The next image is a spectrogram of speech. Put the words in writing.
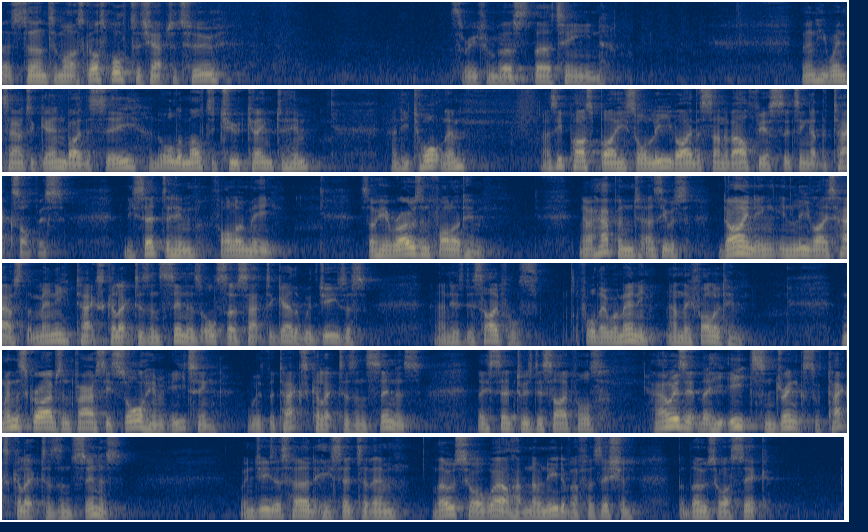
Let's turn to Mark's Gospel to chapter 2. Let's read from verse 13. Then he went out again by the sea, and all the multitude came to him, and he taught them. As he passed by, he saw Levi, the son of Alphaeus, sitting at the tax office, and he said to him, Follow me. So he arose and followed him. Now it happened, as he was dining in Levi's house, that many tax collectors and sinners also sat together with Jesus and his disciples, for there were many, and they followed him. And when the scribes and Pharisees saw him eating with the tax collectors and sinners, they said to his disciples, How is it that he eats and drinks with tax collectors and sinners? When Jesus heard it, he said to them, Those who are well have no need of a physician, but those who are sick.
